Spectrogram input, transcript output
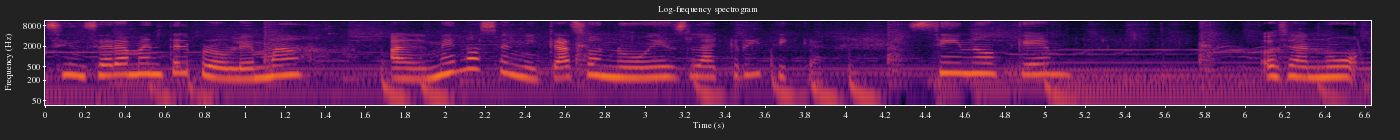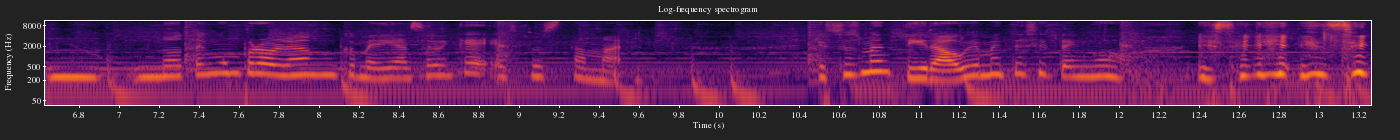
sinceramente el problema, al menos en mi caso, no es la crítica, sino que, o sea, no, no tengo un problema con que me digan, ¿saben qué? Esto está mal. Esto es mentira, obviamente sí tengo ese, ese,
